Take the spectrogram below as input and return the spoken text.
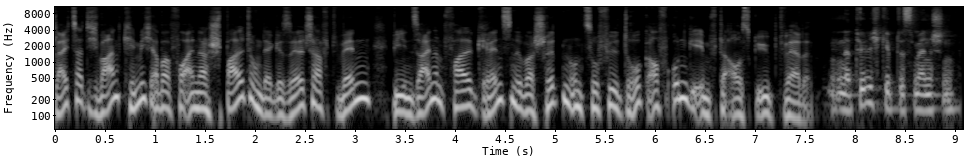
Gleichzeitig warnt Kimmich aber vor einer Spaltung der Gesellschaft, wenn, wie in seinem Fall, Grenzen überschritten und zu viel Druck auf ungeimpfte ausgeübt werde. Natürlich gibt es Menschen,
